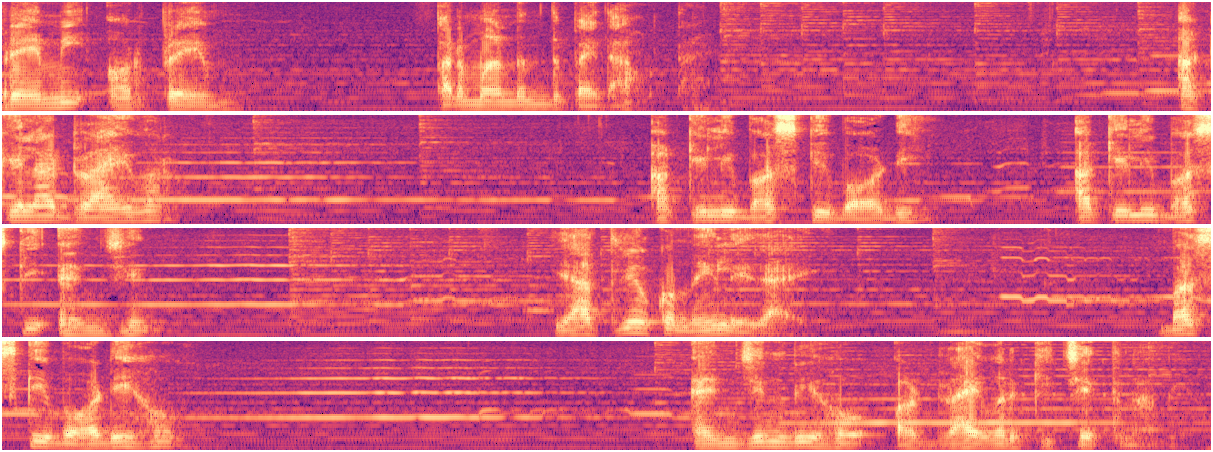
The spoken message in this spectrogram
प्रेमी और प्रेम परमानंद पैदा होता है। अकेला ड्राइवर, अकेली बस की बॉडी, अकेली बस की इंजन यात्रियों को नहीं ले जाएगी। बस की बॉडी हो इंजन भी हो और ड्राइवर की चेतना भी हो।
